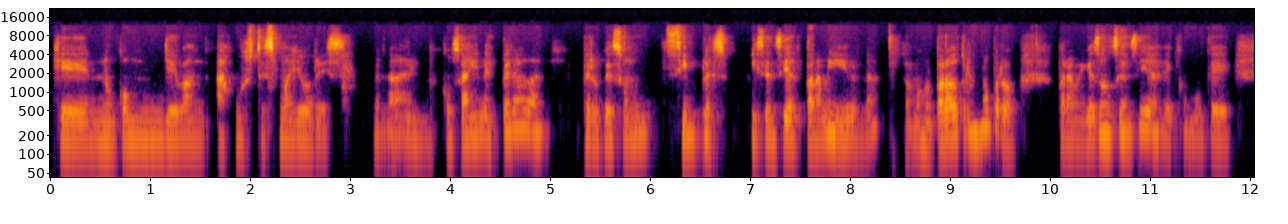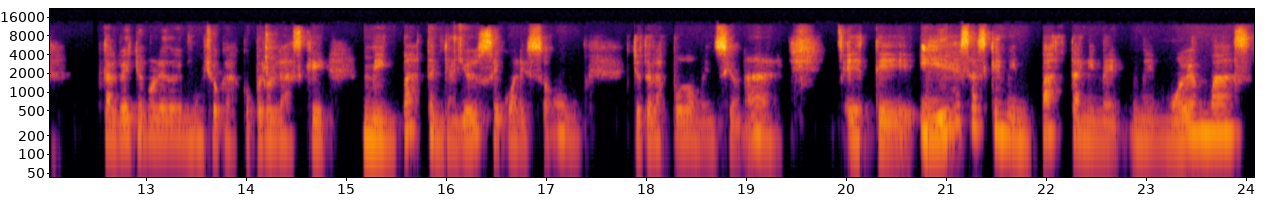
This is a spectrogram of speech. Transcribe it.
que no conllevan ajustes mayores, ¿verdad? En cosas inesperadas, pero que son simples y sencillas para mí, ¿verdad? A lo mejor para otros no, pero para mí que son sencillas es como que tal vez yo no le doy mucho casco, pero las que me impactan, ya yo sé cuáles son, yo te las puedo mencionar. Este, y esas que me impactan y me, me mueven más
